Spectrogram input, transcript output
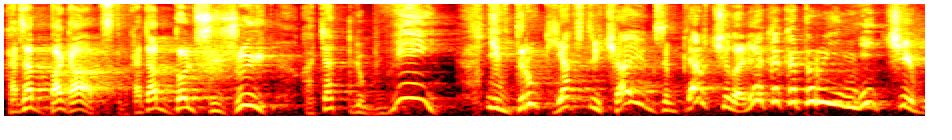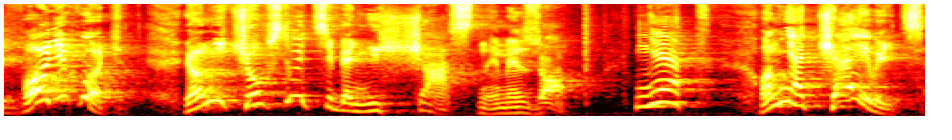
хотят богатства, хотят дольше жить, хотят любви. И вдруг я встречаю экземпляр человека, который ничего не хочет. И он не чувствует себя несчастным, Эзоп. Нет, он не отчаивается.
